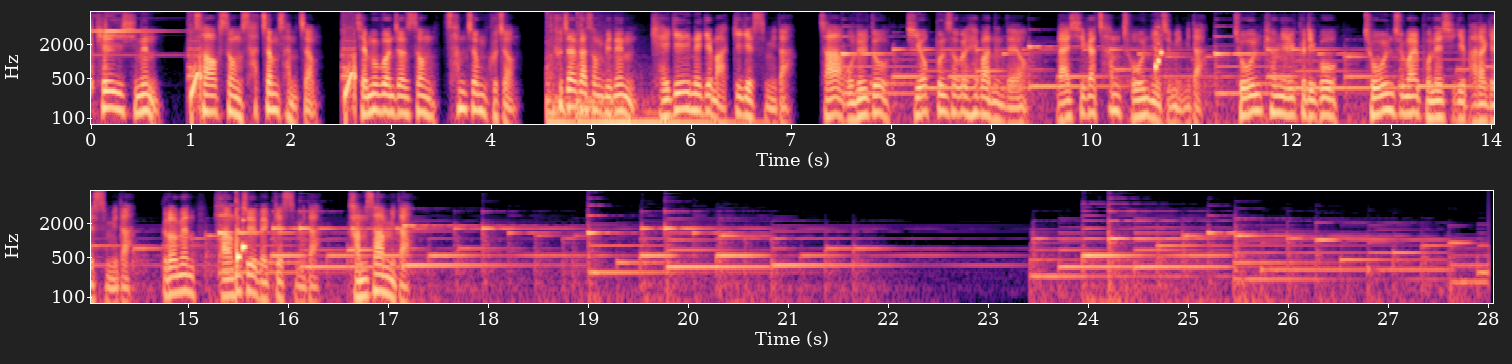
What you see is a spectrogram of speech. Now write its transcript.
KEC는 사업성 4.3점, 재무 건전성 3.9점, 투자 가성비는 개개인에게 맡기겠습니다. 자, 오늘도 기업 분석을 해봤는데요. 날씨가 참 좋은 요즘입니다. 좋은 평일 그리고 좋은 주말 보내시기 바라겠습니다. 그러면 다음 주에 뵙겠습니다. 감사합니다.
